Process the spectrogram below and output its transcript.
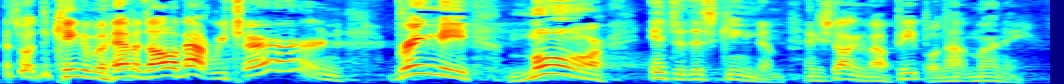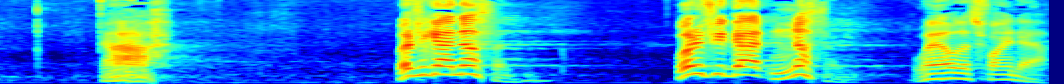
That's what the kingdom of heaven's all about return. Bring me more into this kingdom. And he's talking about people, not money. Ah. What if you got nothing? What if you got nothing? Well, let's find out.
